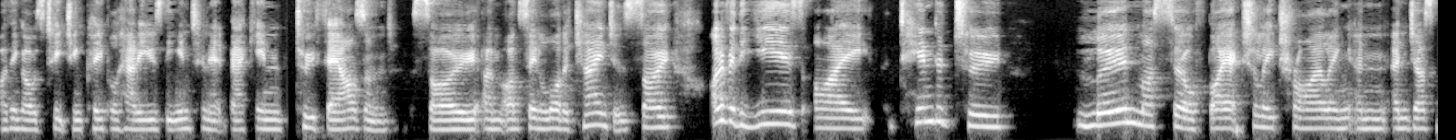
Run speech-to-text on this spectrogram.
I think I was teaching people how to use the internet back in 2000. So um, I've seen a lot of changes. So over the years, I tended to learn myself by actually trialing and, and just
